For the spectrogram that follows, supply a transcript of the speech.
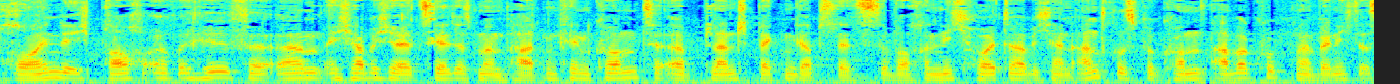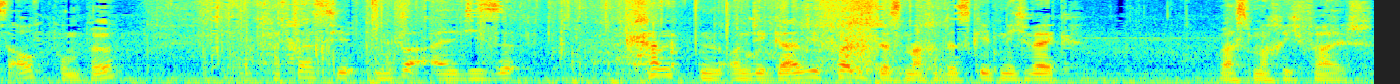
Freunde, ich brauche eure Hilfe. Ähm, ich habe euch ja erzählt, dass mein Patenkind kommt. Äh, Planschbecken gab es letzte Woche nicht. Heute habe ich ein anderes bekommen. Aber guckt mal, wenn ich das aufpumpe, hat das hier überall diese Kanten. Und egal wie voll ich das mache, das geht nicht weg. Was mache ich falsch?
